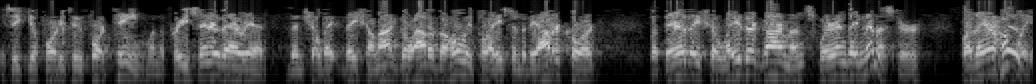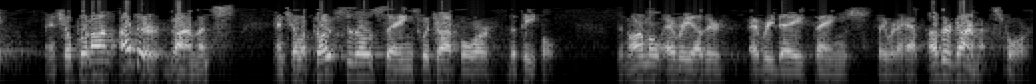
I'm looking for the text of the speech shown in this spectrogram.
Ezekiel 42:14, when the priests enter therein, then shall they, they shall not go out of the holy place into the outer court, but there they shall lay their garments wherein they minister, for they are holy, and shall put on other garments, and shall approach to those things which are for the people. The normal, every other, everyday things they were to have other garments for.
